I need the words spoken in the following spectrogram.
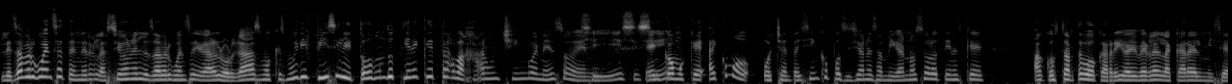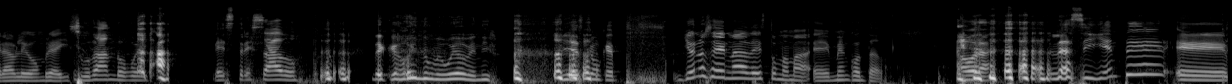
les da vergüenza tener relaciones, les da vergüenza llegar al orgasmo, que es muy difícil y todo el mundo tiene que trabajar un chingo en eso, en, sí, sí, en como que hay como 85 posiciones, amiga, no solo tienes que acostarte boca arriba y verle la cara del miserable hombre ahí sudando, güey, estresado, de que, ay, no me voy a venir. Y es como que, pff, yo no sé nada de esto, mamá, eh, me han contado. Ahora, la siguiente eh,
